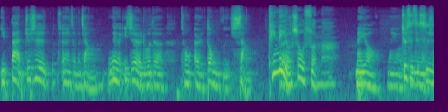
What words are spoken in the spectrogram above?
一半就是呃，怎么讲？那个一只耳朵的从耳洞以上。听力有受损吗？没有，没有，就是只是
